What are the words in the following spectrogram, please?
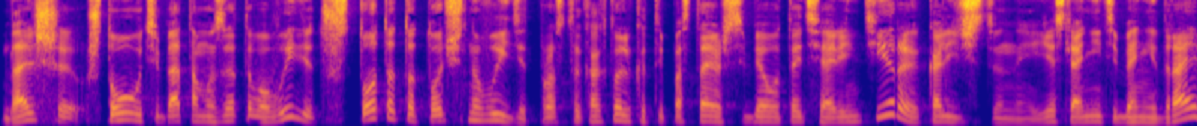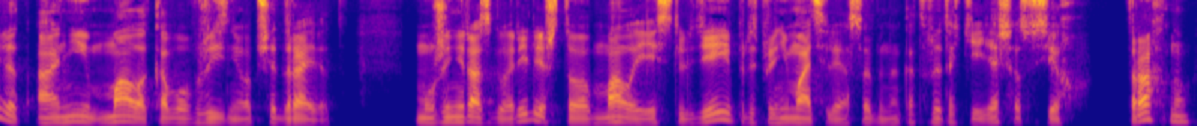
Дальше, что у тебя там из этого выйдет, что-то-то точно выйдет. Просто как только ты поставишь себе вот эти ориентиры количественные, если они тебя не драйвят, а они мало кого в жизни вообще драйвят, мы уже не раз говорили, что мало есть людей, предпринимателей особенно, которые такие, я сейчас всех трахну,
